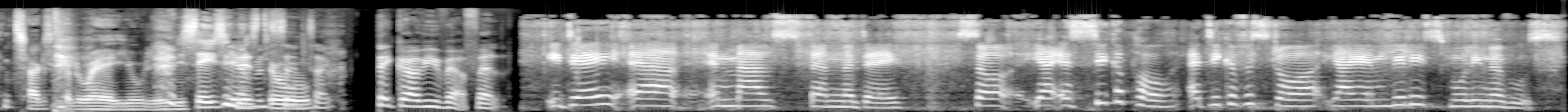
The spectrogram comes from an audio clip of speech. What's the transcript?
tak skal du have, Julie. Vi ses i Jamen, næste uge. tak. Det gør vi i hvert fald. I dag er en meget spændende dag, så jeg er sikker på, at de kan forstå, at jeg er en lille smule nervøs.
